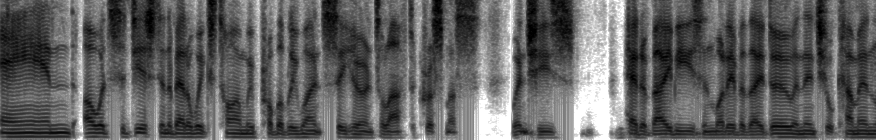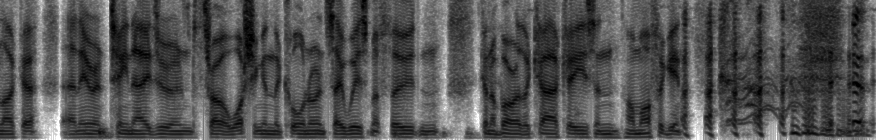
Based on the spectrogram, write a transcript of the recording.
And I would suggest in about a week's time, we probably won't see her until after Christmas when she's had her babies and whatever they do. And then she'll come in like a an errant teenager and throw a washing in the corner and say, Where's my food? And can I borrow the car keys? And I'm off again. the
